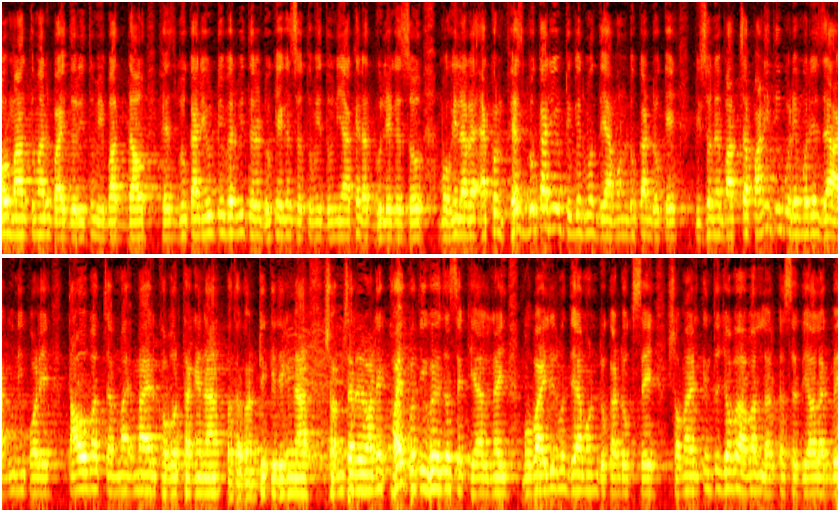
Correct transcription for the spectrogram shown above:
ও মা, তোমার পায়ে ধরি তুমি বাদ দাও। ফেসবুক আর ইউটিউবের ভিতরে ঢুকে গেছো, তুমি দুনিয়াকে রাত ভুলে গেছো। মহিলারা এখন ফেসবুক আর ইউটিউবের মধ্যে এমন ঢোকা ঢোকে, পিছনে বাচ্চা পানিতে পড়ে মরে যায় আগুনই পড়ে তাও বাচ্চা মায়ের খবর থাকে না। কতক্ষণ ঠিক ঠিক না? সংসারের অনেক ক্ষয়ক্ষতি হয়ে যাচ্ছে, খেয়াল নাই। মোবাইলের মধ্যে এমন ঢোকা ঢুকছে, সময়ের কিন্তু জবাব আল্লাহর কাছে দেওয়া লাগবে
